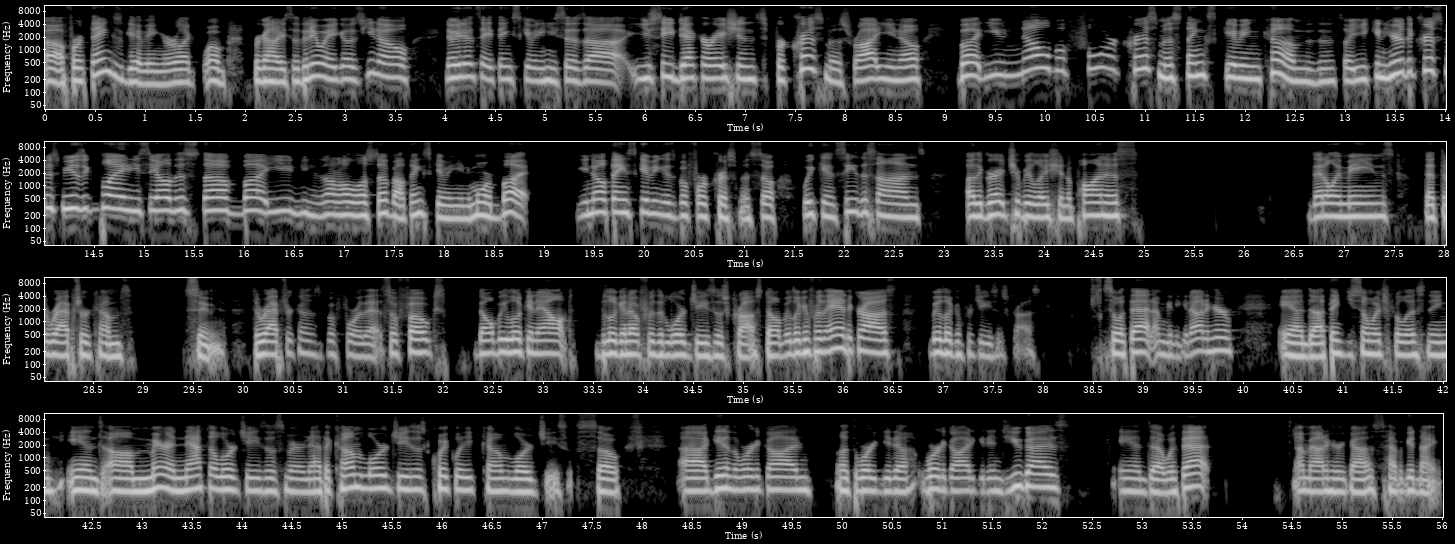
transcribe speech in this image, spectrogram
uh, for Thanksgiving or like, well, forgot how he says, but anyway, he goes, you know, no, he doesn't say Thanksgiving. He says, uh, you see decorations for Christmas, right? You know, but you know before Christmas, Thanksgiving comes, and so you can hear the Christmas music playing. You see all this stuff, but you, not a whole lot of stuff about Thanksgiving anymore. But you know Thanksgiving is before Christmas, so we can see the signs of the Great Tribulation upon us. That only means that the rapture comes soon. The rapture comes before that. So, folks, don't be looking out. Be looking up for the Lord Jesus Christ. Don't be looking for the Antichrist. Be looking for Jesus Christ. So with that, I'm going to get out of here. And uh, thank you so much for listening. And um, Maranatha, Lord Jesus, Maranatha, come, Lord Jesus, quickly come, Lord Jesus. So uh, get in the Word of God. Let the Word get a Word of God get into you guys. And uh, with that, I'm out of here, guys. Have a good night.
